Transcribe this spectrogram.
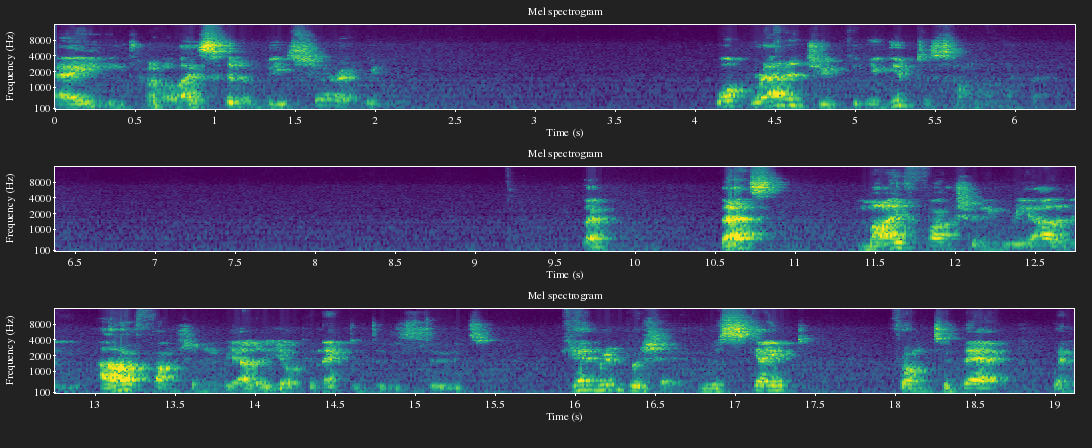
A, internalize it, and B, share it with you. What gratitude can you give to someone like that? Like, that's my functioning reality, our functioning reality. You're connected to these dudes. Khen Rinpoche, who escaped from Tibet when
